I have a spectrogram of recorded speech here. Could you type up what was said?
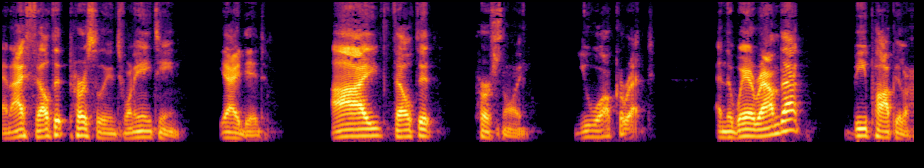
and I felt it personally in 2018. Yeah, I did. I felt it personally. You are correct. And the way around that, be popular.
